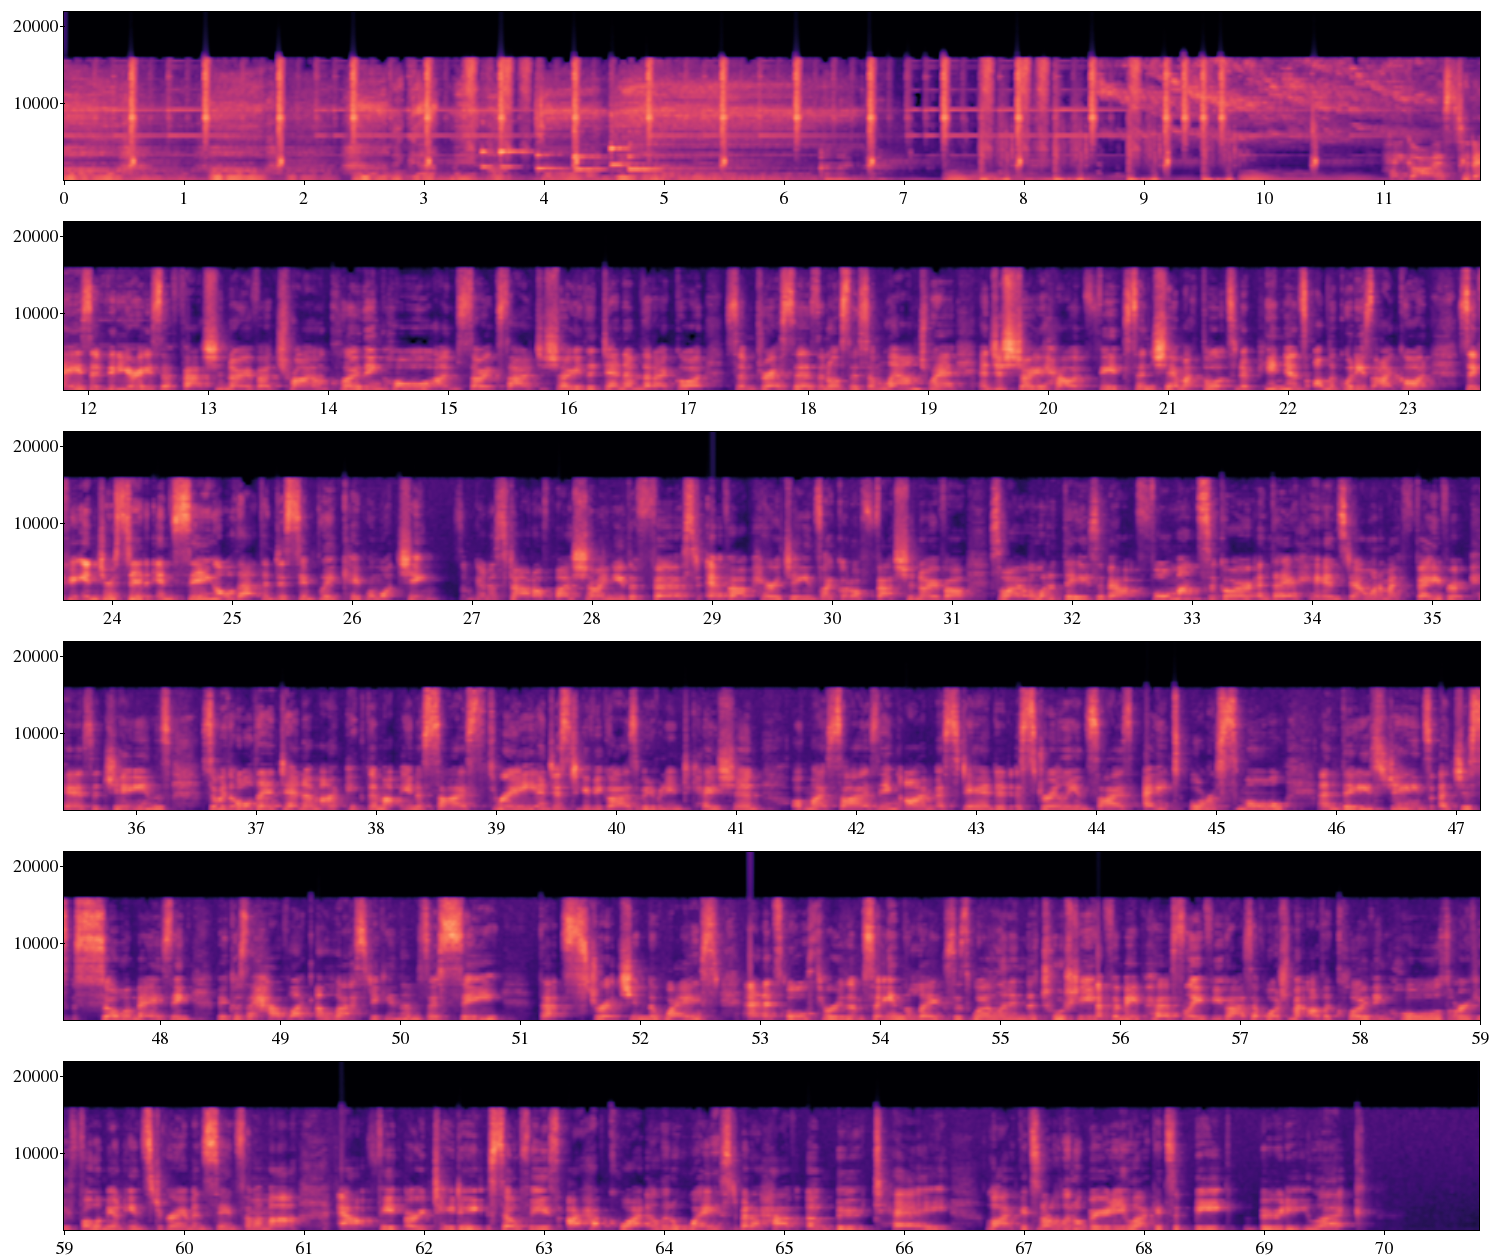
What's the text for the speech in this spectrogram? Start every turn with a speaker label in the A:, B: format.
A: Oh, oh, honey got me hooked on you.
B: I like that.
C: Hey guys, today's video is a Fashion Nova try on clothing haul. I'm so excited to show you the denim that I got, some dresses and also some loungewear and just show you how it fits and share my thoughts and opinions on the goodies I got. So if you're interested in seeing all that, then just simply keep on watching. So I'm going to start off by showing you the first ever pair of jeans I got off Fashion Nova. So I ordered these about four months ago and they are hands down one of my favorite pairs of jeans. So with all their denim, I picked them up in a size three and just to give you guys a bit of an indication of my sizing, I'm a standard Australian size eight or a small and these jeans are just so amazing because they have like elastic in them. So see, that stretch in the waist and it's all through them so in the legs as well and in the tushy. And for me personally if you guys have watched my other clothing hauls or if you follow me on Instagram and seen some of my outfit OTD selfies I have quite a little waist but I have a booty like it's not a little booty like it's a big booty like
